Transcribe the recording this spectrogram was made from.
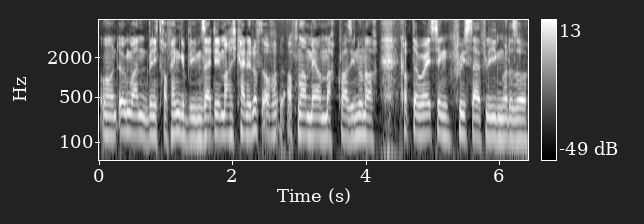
und irgendwann bin ich drauf hängen geblieben. Seitdem mache ich keine Luftaufnahmen mehr und mache quasi nur noch Copter Racing, Freestyle fliegen oder so.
